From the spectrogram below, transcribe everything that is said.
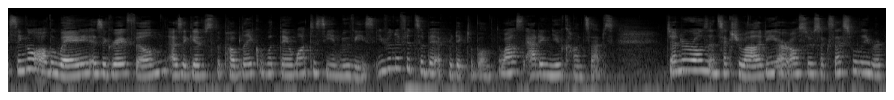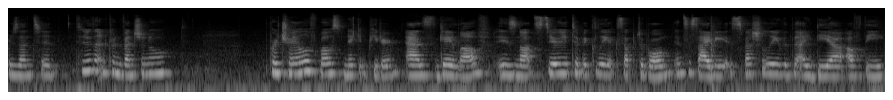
Single All the Way is a great film as it gives the public what they want to see in movies, even if it's a bit predictable, whilst adding new concepts. Gender roles and sexuality are also successfully represented through the unconventional portrayal of both Nick and Peter, as gay love is not stereotypically acceptable in society, especially with the idea of the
